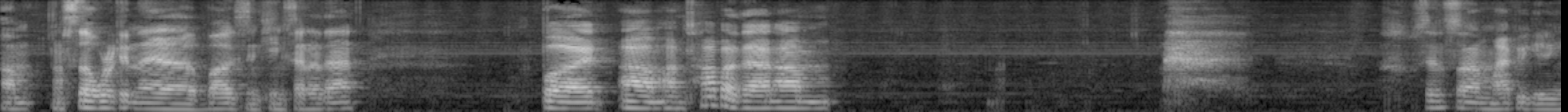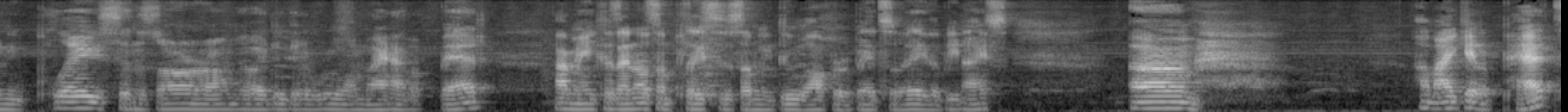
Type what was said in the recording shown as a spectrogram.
Um, I'm still working the bugs and kinks out of that. But um, on top of that, um, since I might be getting a new place, since our um, if I do get a room, I might have a bed. I mean, because I know some places, mean, do offer a bed, so hey, that'd be nice. Um, I might get a pet.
